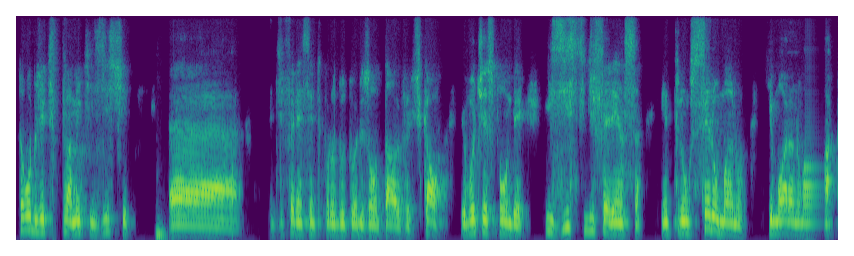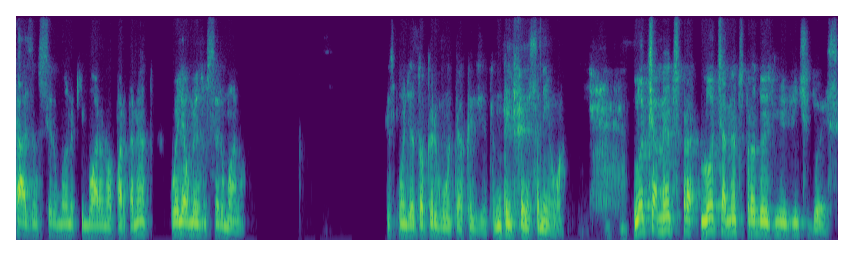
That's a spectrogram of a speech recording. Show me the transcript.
Então, objetivamente, existe é, diferença entre produto horizontal e vertical? Eu vou te responder. Existe diferença entre um ser humano que mora numa casa e um ser humano que mora num apartamento? Ou ele é o mesmo ser humano? Respondi a tua pergunta, eu acredito. Não tem diferença nenhuma. Loteamentos para loteamentos 2022.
